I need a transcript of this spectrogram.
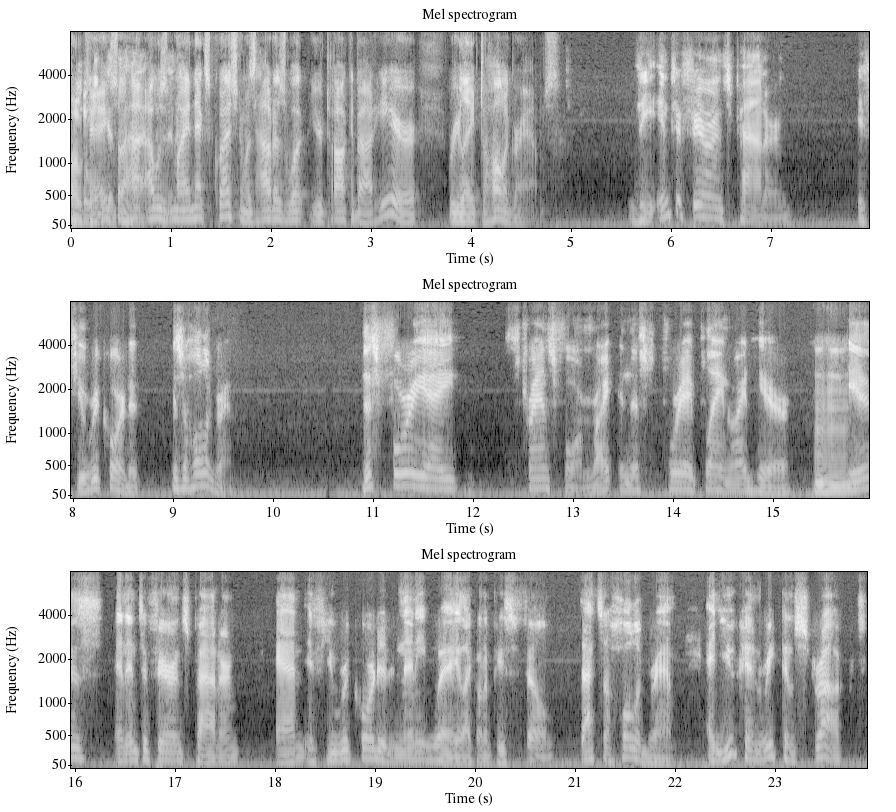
Okay, so how, that in was my next question was how does what you're talking about here relate to holograms? The interference pattern, if you record it, is a hologram. This Fourier transform, right in this Fourier plane right here, Mm-hmm. is an interference pattern. And if you record it in any way, like on a piece of film, that's a hologram. And you can reconstruct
